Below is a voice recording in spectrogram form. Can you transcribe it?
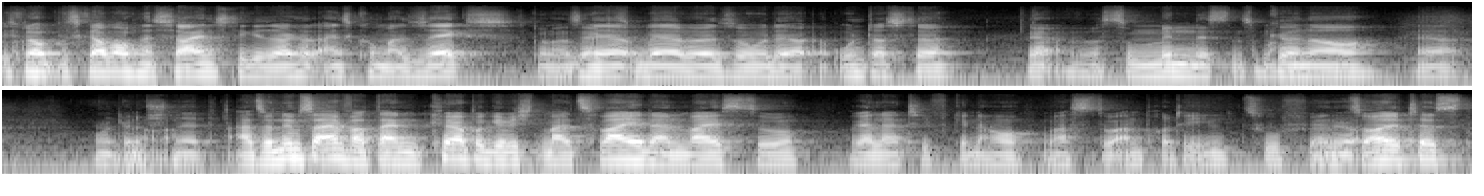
ich glaube, es gab auch eine Science, die gesagt hat, 1,6 wär, wäre so der unterste Ja, was du mindestens machst. Genau, ja. Und Genau. im Schnitt. Also nimmst du einfach dein Körpergewicht mal zwei, dann weißt du relativ genau, was du an Protein zuführen Ja. solltest.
